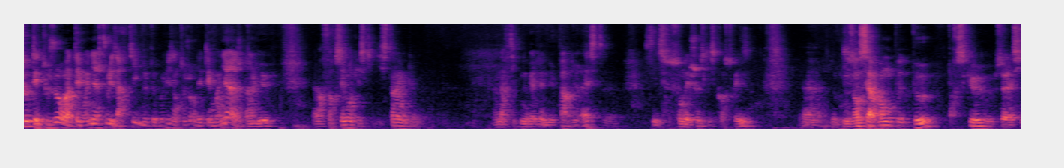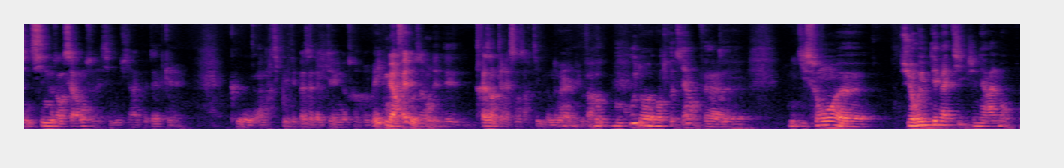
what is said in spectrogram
tout est toujours un témoignage, tous les articles de Topophile sont toujours des témoignages d'un lieu. Alors forcément, qu'est-ce qui distingue un article nouvelle de nulle part du reste? Ce sont des choses qui se construisent. Euh, donc nous en servons peu de peu, parce que cela, si, nous en servons, cela signifierait peut-être que- qu'un article n'était pas adapté à une autre rubrique. Mais en fait, nous avons des, des très intéressants articles dans Ouais, Noël. nulle part. be- beaucoup d'entretiens en fait, Voilà. euh, mais qui sont euh, sur une thématique généralement,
